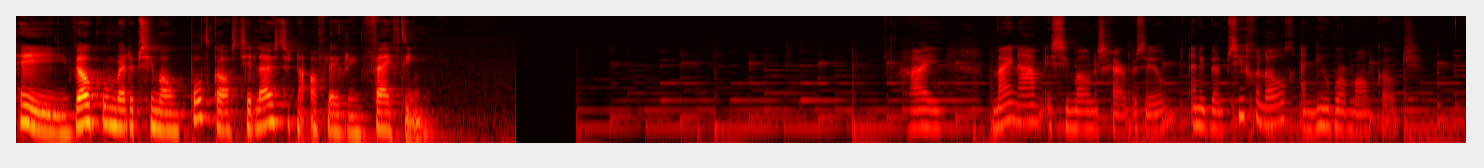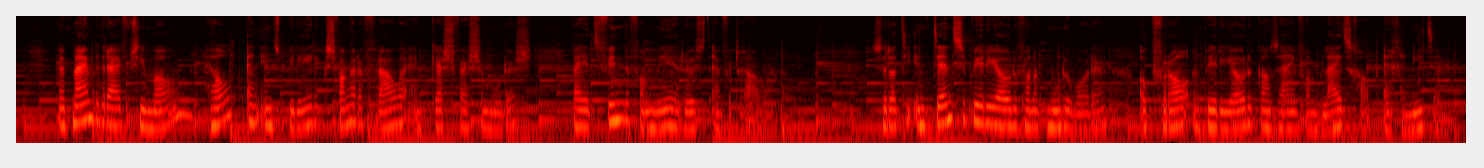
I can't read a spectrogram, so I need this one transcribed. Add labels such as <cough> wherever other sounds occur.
Hey, welkom bij de Simone Podcast. Je luistert naar aflevering 15. Hi, mijn naam is Simone Scherpenzeel en ik ben psycholoog en newborn momcoach. Met mijn bedrijf Simone help en inspireer ik zwangere vrouwen en kerstverse moeders bij het vinden van meer rust en vertrouwen. Zodat die intense periode van het moeder worden ook vooral een periode kan zijn van blijdschap en genieten.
